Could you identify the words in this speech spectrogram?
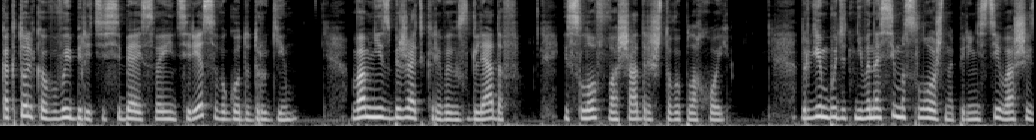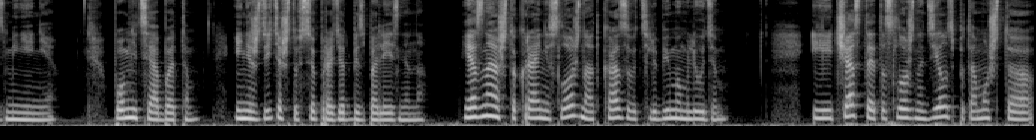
Как только вы выберете себя и свои интересы в угоду другим, вам не избежать кривых взглядов, и слов в ваш адрес, что вы плохой. Другим будет невыносимо сложно перенести ваши изменения. Помните об этом и не ждите, что все пройдет безболезненно. Я знаю, что крайне сложно отказывать любимым людям. И часто это сложно делать, потому что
